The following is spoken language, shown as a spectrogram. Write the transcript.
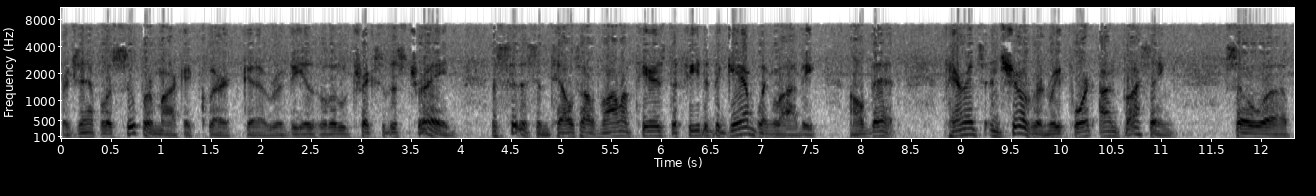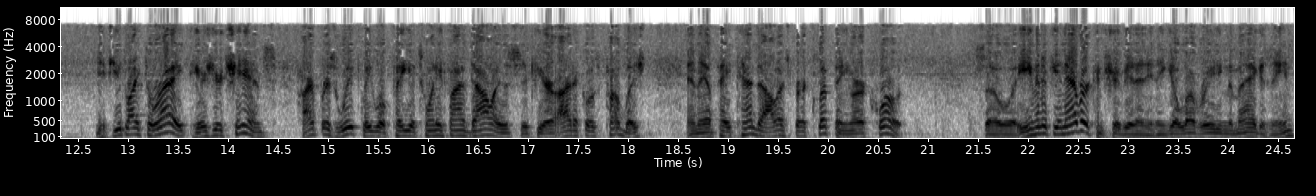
For example, a supermarket clerk uh, reveals the little tricks of this trade. A citizen tells how volunteers defeated the gambling lobby. I'll bet. Parents and children report on busing. So, uh, if you'd like to write, here's your chance. Harper's Weekly will pay you $25 if your article is published, and they'll pay $10 for a clipping or a quote. So uh, even if you never contribute anything, you'll love reading the magazine.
